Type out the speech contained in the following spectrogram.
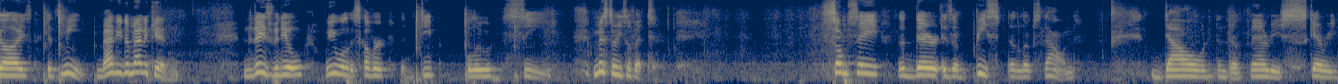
guys, it's me, Manny the Mannequin. In today's video, we will discover the deep blue sea. Mysteries of it. Some say that there is a beast that lurks down. Down in the very scary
